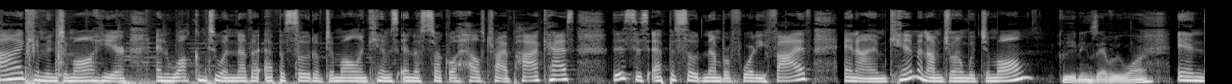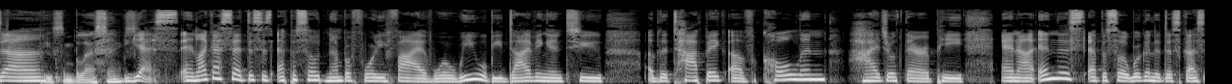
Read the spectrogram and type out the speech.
Hi, Kim and Jamal here, and welcome to another episode of Jamal and Kim's Inner Circle Health Tribe podcast. This is episode number 45, and I'm Kim, and I'm joined with Jamal. Greetings, everyone. And uh, peace and blessings. Yes. And like I said, this is episode number 45, where we will be diving into uh, the topic of colon hydrotherapy. And uh, in this episode, we're going to discuss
